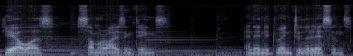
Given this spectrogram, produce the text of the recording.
Here I was summarizing things, and then it went to the lessons.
